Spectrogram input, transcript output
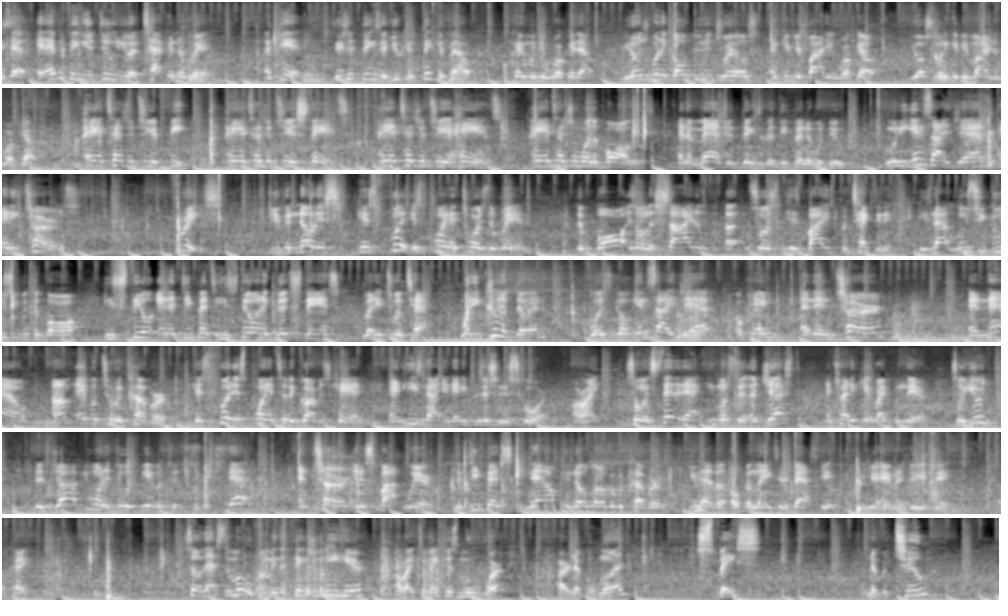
is that in everything you do, you're attacking the rim. Again, these are things that you can think about, okay, when you're working out. You don't just want to go through the drills and give your body a workout, you also want to give your mind a workout. Pay attention to your feet, pay attention to your stance, pay attention to your hands, pay attention where the ball is, and imagine things that the defender would do. When he inside jabs and he turns, freeze. You can notice his foot is pointed towards the rim. The ball is on the side of, uh, so his body's protecting it. He's not loosey-goosey with the ball. He's still in a defense, he's still in a good stance, ready to attack. What he could have done was go inside jab, okay, and then turn, and now I'm able to recover. His foot is pointed to the garbage can, and he's not in any position to score, all right? So instead of that, he wants to adjust and try to get right from there. So you're, the job you want to do is be able to step, and turn in a spot where the defense now can no longer recover. You have an open lane to the basket and you're able to do your thing, okay? So that's the move. I mean, the things you need here, all right, to make this move work are number one, space. Number two,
